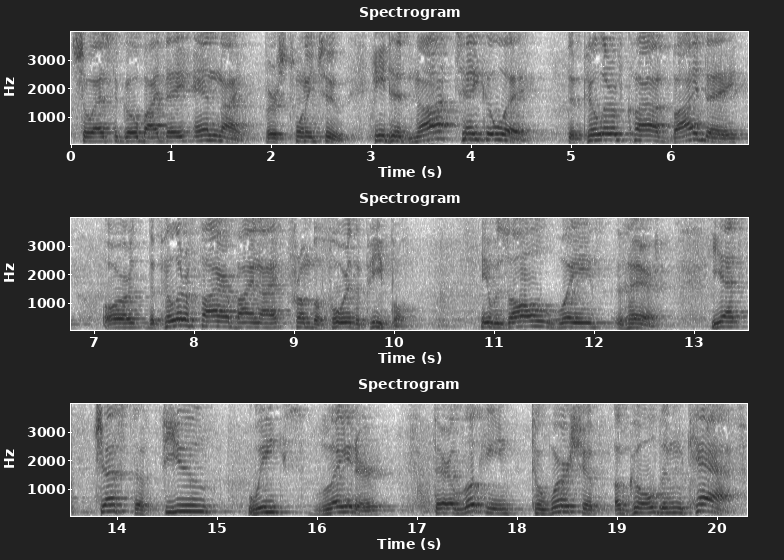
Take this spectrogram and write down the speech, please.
so as to go by day and night. Verse 22. He did not take away the pillar of cloud by day or the pillar of fire by night from before the people. It was always there. Yet, just a few weeks later, they're looking to worship a golden calf.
